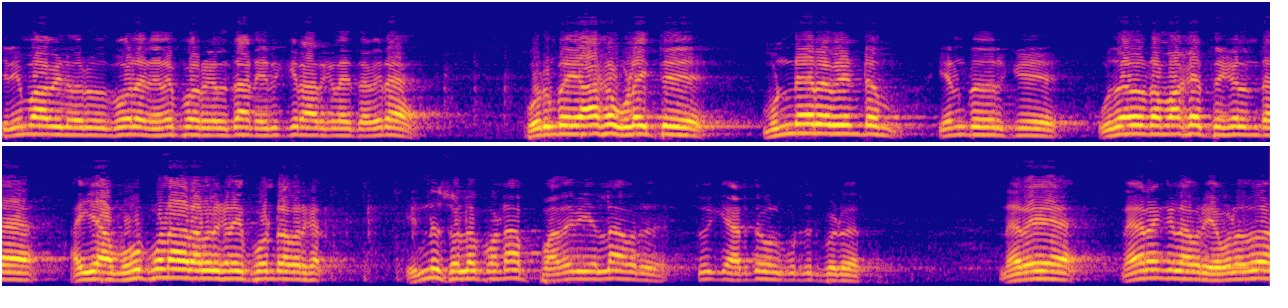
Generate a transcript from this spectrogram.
சினிமாவில் வருவது போல நினைப்பவர்கள் தான் இருக்கிறார்களே தவிர பொறுமையாக உழைத்து முன்னேற வேண்டும் என்பதற்கு உதாரணமாக திகழ்ந்த ஐயா மூப்பனார் அவர்களை போன்றவர்கள். இன்னும் சொல்ல போனா பதவியெல்லாம் அவர் தூக்கி அடுத்தவங்களுக்கு கொடுத்துட்டு போயிடுவார். நிறைய நேரங்கள் அவர் எவ்வளவோ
